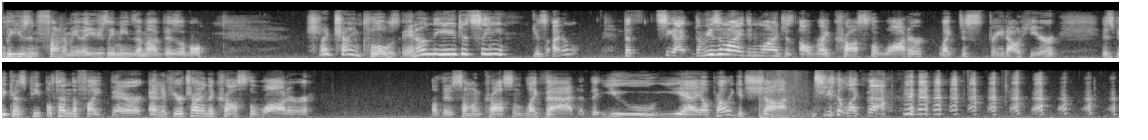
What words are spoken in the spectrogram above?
leaves in front of me, that usually means I'm not visible. Should I try and close in on the agency? Because I don't the, see, I, the reason why I didn't want to just outright cross the water, like just straight out here, is because people tend to fight there, and if you're trying to cross the water, oh, there's someone crossing, like that, that you, yeah, you'll probably get shot, like that.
